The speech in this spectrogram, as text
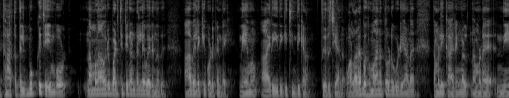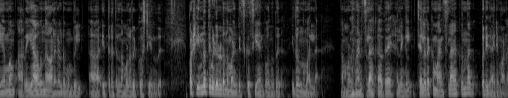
യഥാർത്ഥത്തിൽ ബുക്ക് ചെയ്യുമ്പോൾ നമ്മൾ ആ ഒരു ബഡ്ജറ്റ് കണ്ടല്ലേ വരുന്നത്? ആ വിലയ്ക്ക് കൊടുക്കണ്ടേ? നിയമം ആ രീതിക്ക് ചിന്തിക്കണം. തീർച്ചയാണ്. വളരെ ബഹുമാനത്തോടു കൂടിയാണ് നമ്മൾ ഈ കാര്യങ്ങൾ നമ്മുടെ നിയമം അറിയാവുന്ന ആളുകളുടെ മുമ്പിൽ ഇത്തരത്തിൽ നമ്മൾ റിക്വസ്റ്റ് ചെയ്യുന്നത്. പക്ഷേ ഇന്നത്തെ വീഡിയോയിലൂടെ നമ്മൾ ഡിസ്കസ് ചെയ്യാൻ പോകുന്നത് ഇതൊന്നുമല്ല. നമ്മൾ മനസ്സിലാക്കാതെ അല്ലെങ്കിൽ ചിലരൊക്കെ മനസ്സിലാക്കുന്ന ഒരു കാര്യമാണ്.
